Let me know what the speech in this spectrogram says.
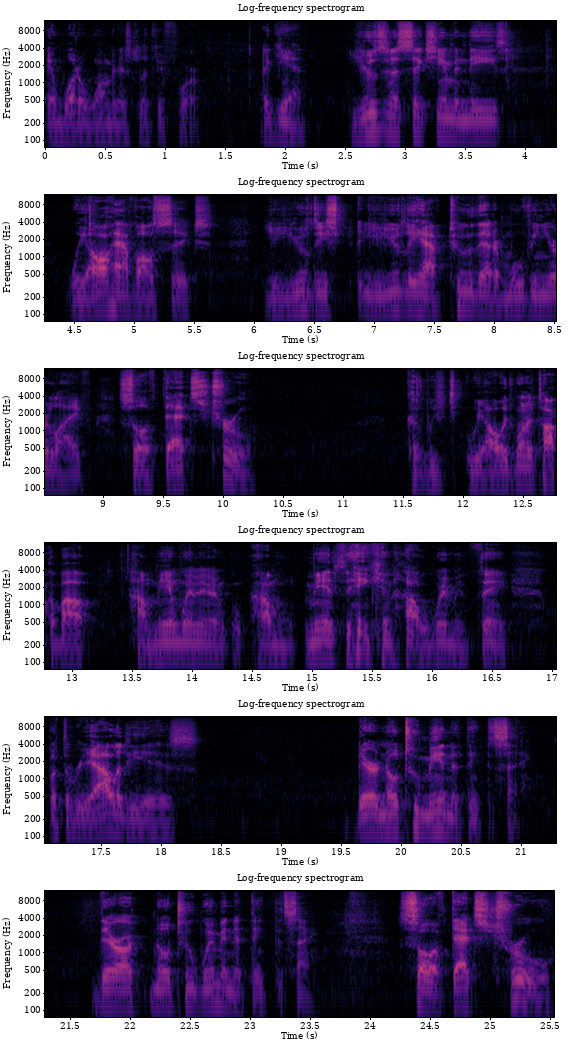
and what a woman is looking for. Again, using the six human needs, we all have all six you usually you usually have two that are moving your life. So if that's true, because we we always want to talk about how men women how men think and how women think, but the reality is there are no two men that think the same. There are no two women that think the same. So if that's true,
